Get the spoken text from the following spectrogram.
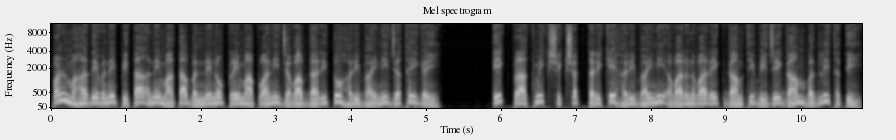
પણ મહાદેવને પિતા અને માતા બંનેનો પ્રેમ આપવાની જવાબદારી તો હરિભાઈની જ થઈ ગઈ. એક પ્રાથમિક શિક્ષક તરીકે હરિભાઈની અવારનવાર એક ગામથી બીજે ગામ બદલી થતી.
